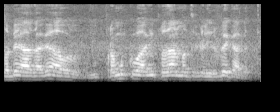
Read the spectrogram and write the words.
ಸಭೆ ಆದಾಗ ಅವರು ಪ್ರಮುಖವಾಗಿ ಪ್ರಧಾನಮಂತ್ರಿಗಳು ಇರಬೇಕಾಗತ್ತೆ.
